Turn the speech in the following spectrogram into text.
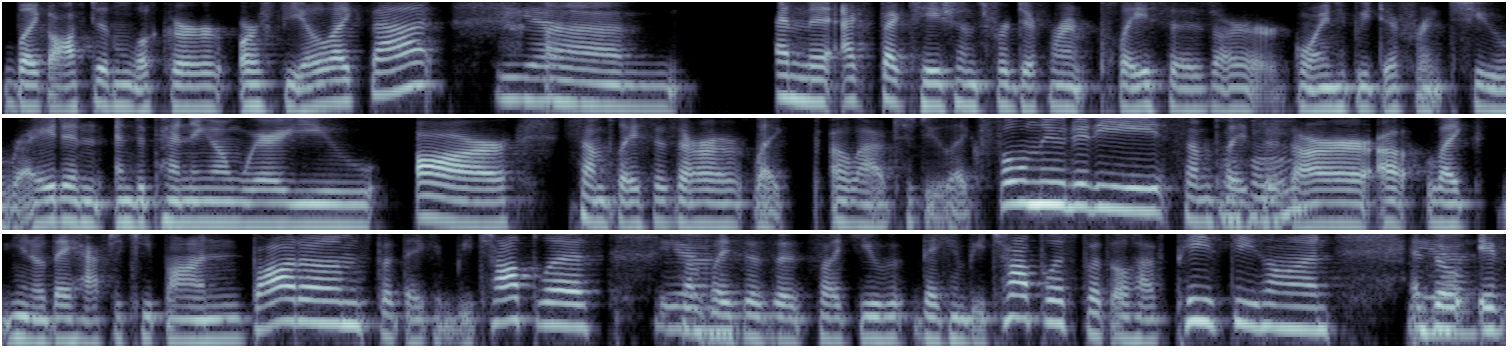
like often look or or feel like that yeah um and the expectations for different places are going to be different too right and and depending on where you are some places are like allowed to do like full nudity some places mm-hmm. are uh, like you know they have to keep on bottoms but they can be topless yeah. some places it's like you they can be topless but they'll have pasties on and yeah. so if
